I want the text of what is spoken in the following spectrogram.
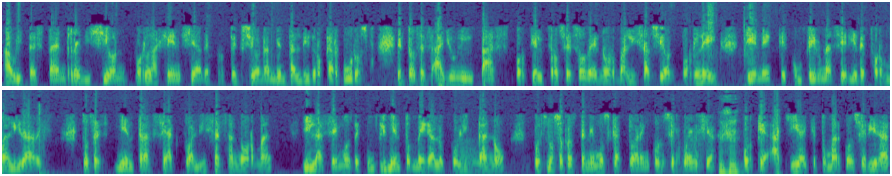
ahorita está en revisión por la Agencia de Protección Ambiental de Hidrocarburos. Entonces, hay un impas porque el proceso de normalización por ley tiene que cumplir una serie de formalidades. Entonces, mientras se actualiza esa norma, y la hacemos de cumplimiento megalopolitano, pues nosotros tenemos que actuar en consecuencia, porque aquí hay que tomar con seriedad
